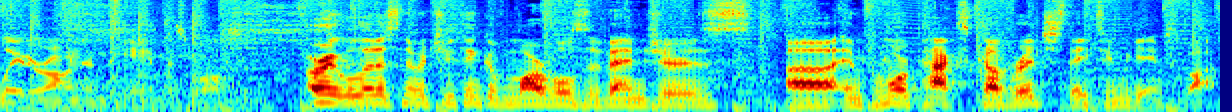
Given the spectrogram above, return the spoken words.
later on in the game as well. So. All right. Well, let us know what you think of Marvel's Avengers, uh, and for more PAX coverage, stay tuned to GameSpot.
